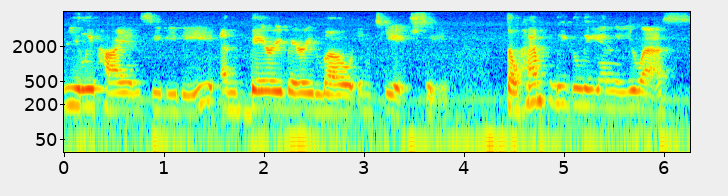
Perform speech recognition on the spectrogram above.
really high in CBD and very, very low in THC. So, hemp legally in the US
